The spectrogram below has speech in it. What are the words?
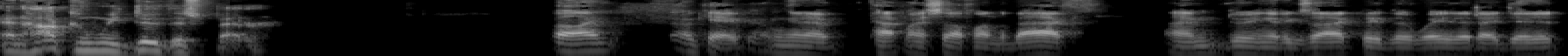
and how can we do this better? Well, I'm okay. I'm going to pat myself on the back. I'm doing it exactly the way that I did it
